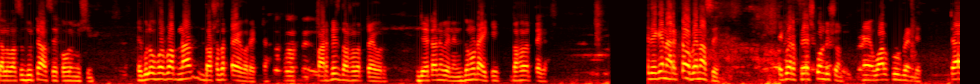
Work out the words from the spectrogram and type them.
চালু আছে দুইটা আছে কফি মেশিন এগুলো পড়বে আপনার দশ হাজার টাকা করে একটা। পার পিস দশ হাজার টাকা করে। যেটা নেবেন দুটোটা একই, দশ হাজার টাকা। দেখেন আরেকটা ওভেন আছে, একবার ফ্রেশ কন্ডিশন হ্যাঁ ওয়ালফুল ব্র্যান্ডের এটা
